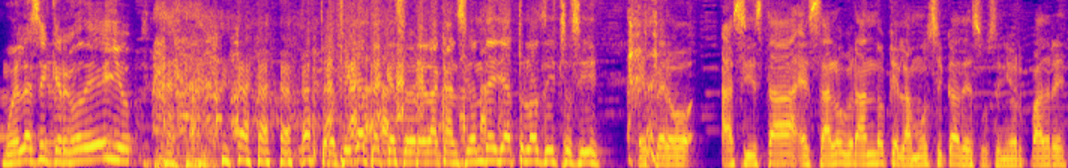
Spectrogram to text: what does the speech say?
Muela se encargó de ello. Pero fíjate que sobre la canción de ella tú lo has dicho, sí. Eh, pero así está, está logrando que la música de su señor padre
